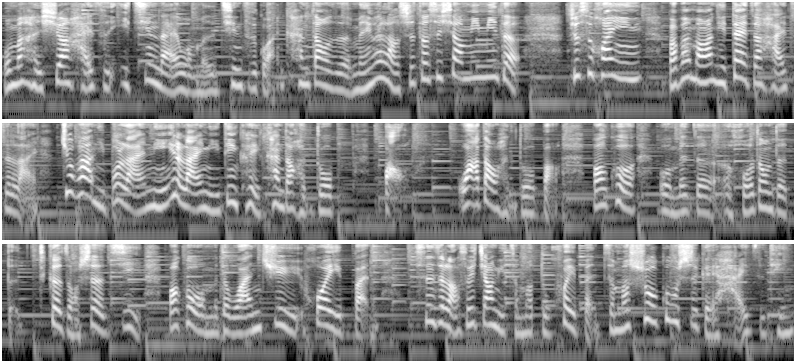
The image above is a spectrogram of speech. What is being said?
我们很希望孩子一进来我们亲子馆，看到的每一位老师都是笑眯眯的，就是欢迎爸爸妈妈，你带着孩子来，就怕你不来，你一来你一定可以看到很多宝，挖到很多宝，包括我们的活动的的各种设计，包括我们的玩具、绘本，甚至老师会教你怎么读绘本，怎么说故事给孩子听。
